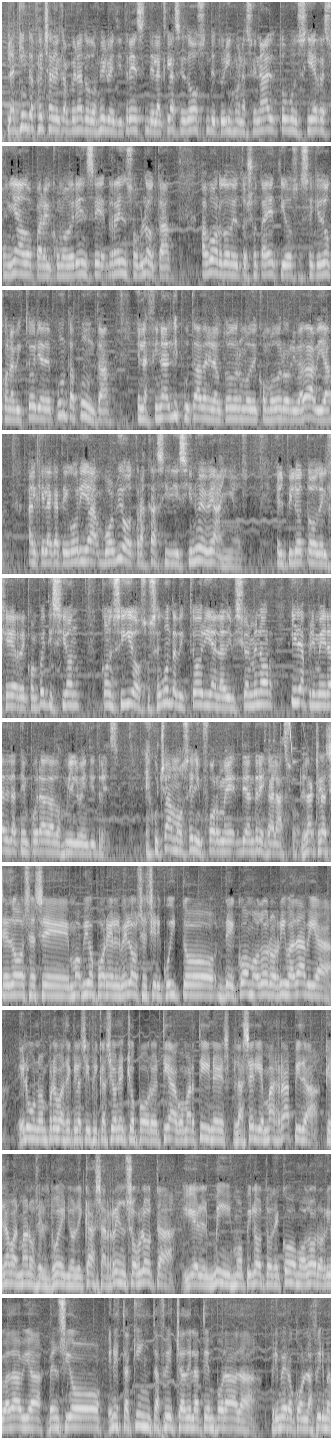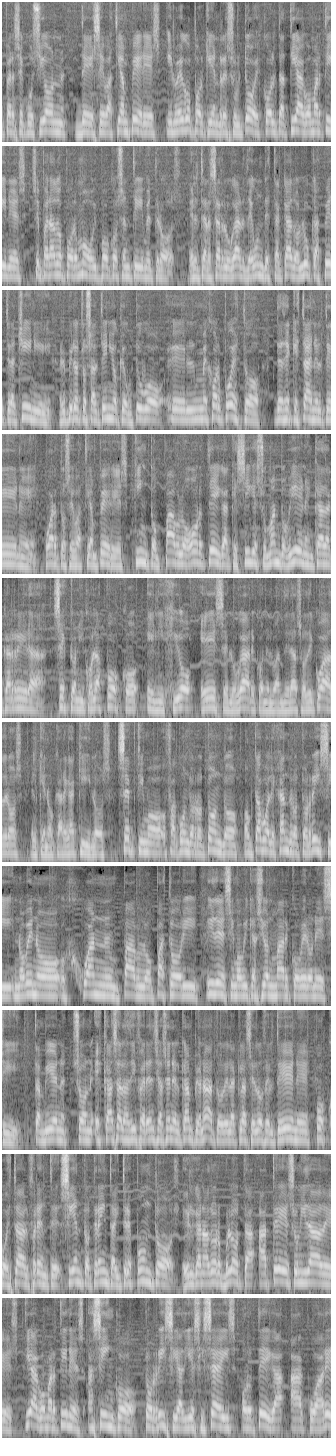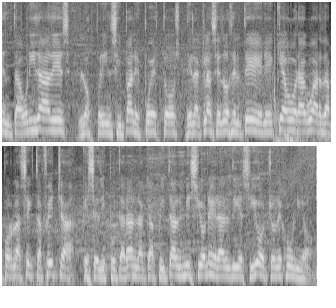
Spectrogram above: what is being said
La quinta fecha del campeonato 2023 de la clase 2 de Turismo Nacional tuvo un cierre soñado para el comodorense Renzo Blota. A bordo de Toyota Etios se quedó con la victoria de punta a punta en la final disputada en el Autódromo de Comodoro Rivadavia, al que la categoría volvió tras casi 19 años. El piloto del GR Competición consiguió su segunda victoria en la división menor y la primera de la temporada 2023. Escuchamos el informe de Andrés Galazo. La clase 2 se movió por el veloz circuito de Comodoro Rivadavia. El 1 en pruebas de clasificación hecho por Tiago Martínez. La serie más rápida quedaba en manos del dueño de casa, Renzo Blota. Y el mismo piloto de Comodoro Rivadavia venció en esta quinta fecha de la temporada. Primero con la firme persecución de Sebastián Pérez y luego por quien resultó escolta Tiago Martínez, separado por muy pocos centímetros. El tercer lugar de un destacado Lucas Petracini, el piloto salteño que obtuvo el mejor puesto desde que está en el TN. Cuarto Sebastián Pérez, quinto Pablo Ortega que sigue sumando bien en cada carrera. Sexto Nicolás Posco eligió ese lugar con el banderazo de cuadros, el que no carga kilos. Séptimo Facundo Rotondo, octavo Alejandro Torrisi, noveno Juan Pablo Pastori y décima ubicación Marco Veronesi. También son escasas las diferencias en el campeonato de la clase 2 del TN. Posco está al frente, 133 puntos. El ganador Blota a 3 unidades. Tiago Martínez a 5. Torrisi a 16. Ortega a 40 unidades. Los principales puestos de la clase 2 del TN que ahora aguarda por la sexta fecha que se disputará en la capital misionera el 18 de junio.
